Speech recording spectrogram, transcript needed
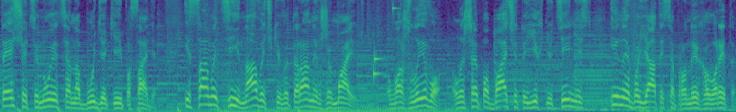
те, що цінується на будь-якій посаді. І саме ці навички ветерани вже мають. Важливо лише побачити їхню цінність і не боятися про них говорити.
